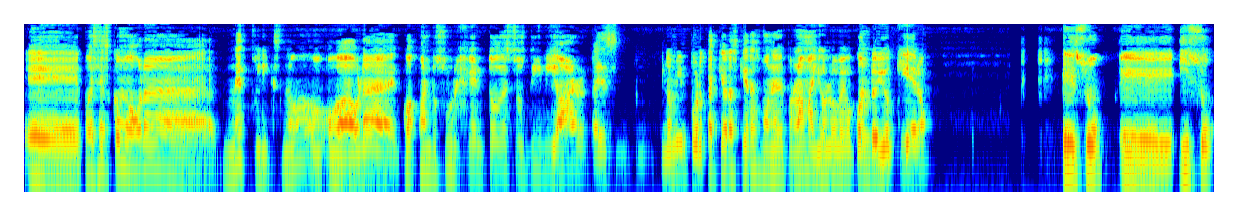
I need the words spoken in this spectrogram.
eh, pues es como ahora Netflix, ¿no? O, ahora cuando surgen todos estos DVR, es, no me importa qué horas quieras poner el programa, yo lo veo cuando yo quiero. Eso eh, hizo,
